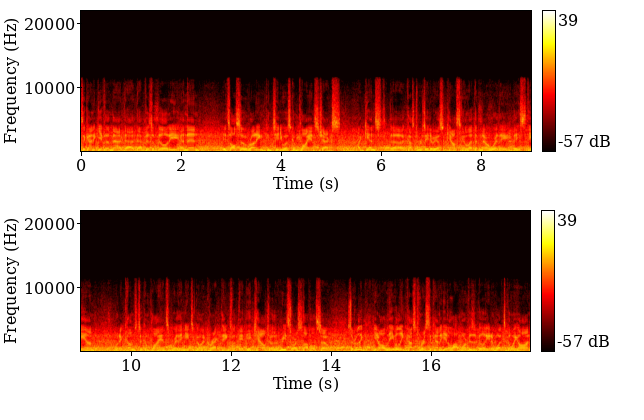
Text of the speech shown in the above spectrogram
to kind of give them that, that, that visibility, and then it's also running continuous compliance checks against the customer's AWS accounts to let them know where they, they stand when it comes to compliance and where they need to go and correct things the, the account or the resource level. So, so really, you know, enabling customers to kind of get a lot more visibility into what's going on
